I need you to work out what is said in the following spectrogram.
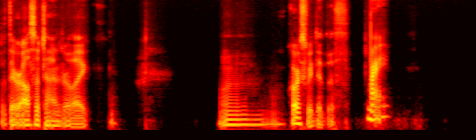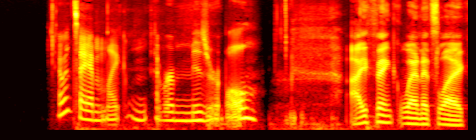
But there are also times where, like, mm, of course we did this. right. I would say I'm like ever miserable. I think when it's like,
